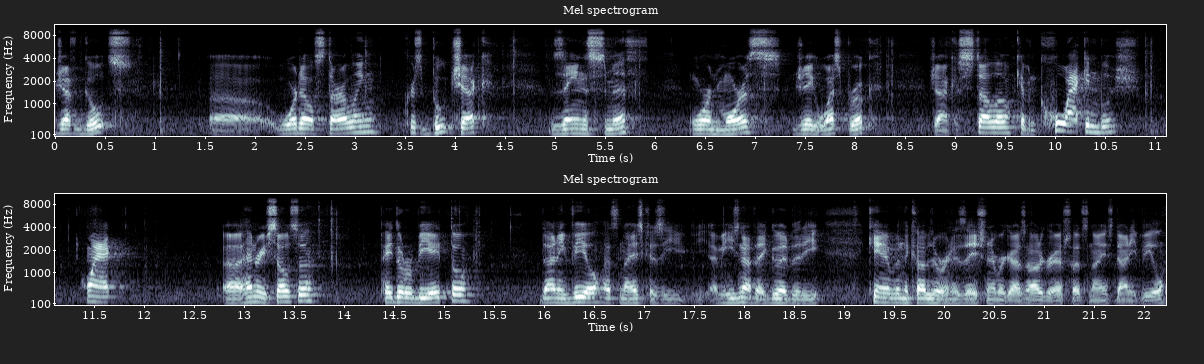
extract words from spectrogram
Jeff Goetz, uh, Wardell Starling, Chris Bootcheck, Zane Smith, Warren Morris, Jake Westbrook, John Costello, Kevin Quackenbush, Quack, uh, Henry Sosa, Pedro Beato, Donnie Veal. That's nice because he, I mean, he's not that good, but he came up in the Cubs organization, never got his autograph, so that's nice. Donnie Veal.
